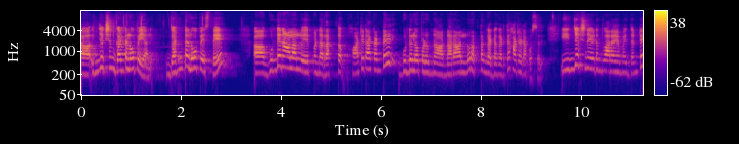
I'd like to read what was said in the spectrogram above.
ఇంజెక్షన్ గంటలోపేయాలి వేయాలి గంటలోపు గుండె నాళాల్లో ఏర్పడిన రక్తం హార్ట్ అటాక్ అంటే గుండె లోపల ఉన్న నరాల్లో రక్తం గడ్డగడితే హార్ట్ అటాక్ వస్తుంది. ఈ ఇంజెక్షన్ వేయడం ద్వారా ఏమైందంటే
